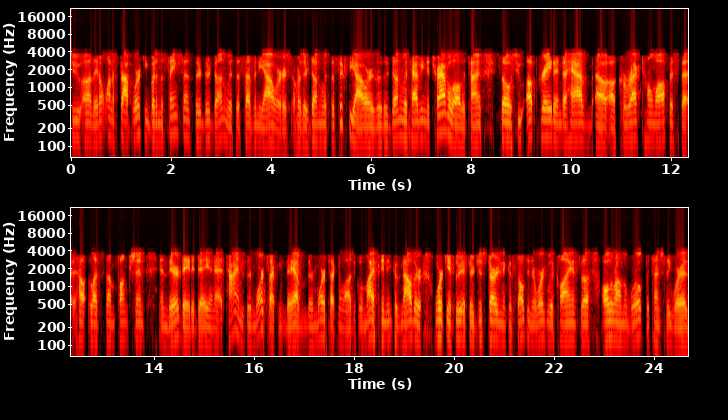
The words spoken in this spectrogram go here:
to uh, they don't want to stop working. But in the same sense, they're they're done with the 70 hours, or they're done with the 60 hours, or they're done with having to travel all the time. So to upgrade and to have a, a correct home office that help, lets them function in their day to day, and at times they're more tech, they have they're more technological, in my opinion, because now they're working if they're if they're just starting in consulting, they're working with clients uh, all around the world potentially, whereas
